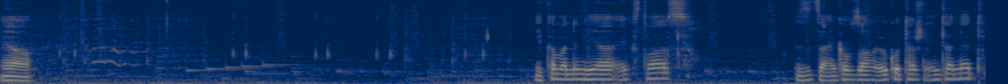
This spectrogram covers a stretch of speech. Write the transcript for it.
Ja. Wie kann man denn hier Extras? Besitzer Einkaufssachen, Ökotaschen, Internet.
